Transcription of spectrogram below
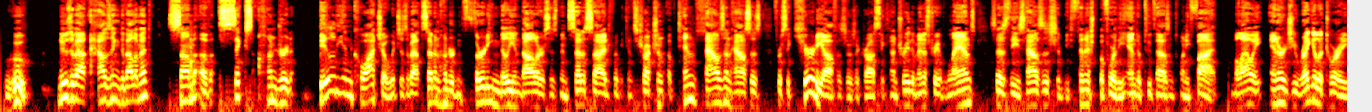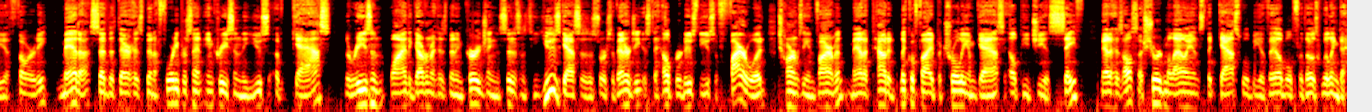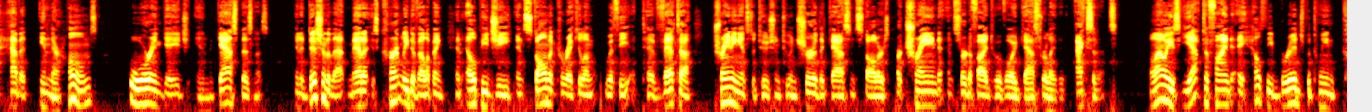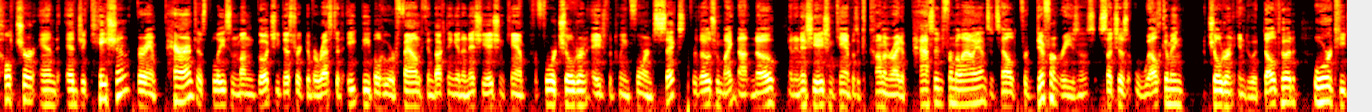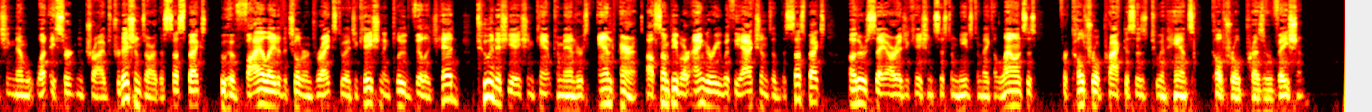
Woohoo! News about housing development. Some of 600 billion kwacha, which is about $730 million, has been set aside for the construction of 10,000 houses for security officers across the country. The Ministry of Lands says these houses should be finished before the end of 2025. Malawi Energy Regulatory Authority, MERA, said that there has been a 40% increase in the use of gas the reason why the government has been encouraging the citizens to use gas as a source of energy is to help reduce the use of firewood, which harms the environment. MERA touted liquefied petroleum gas, LPG, is safe. MERA has also assured Malawians that gas will be available for those willing to have it in their homes or engage in the gas business. In addition to that, MERA is currently developing an LPG installment curriculum with the TEVETA training institution to ensure that gas installers are trained and certified to avoid gas related accidents. Malawi is yet to find a healthy bridge between culture and education. Very apparent as police in Mangochi district have arrested eight people who were found conducting an initiation camp for four children aged between four and six. For those who might not know, an initiation camp is a common rite of passage for Malawians. It's held for different reasons, such as welcoming children into adulthood or teaching them what a certain tribe's traditions are. The suspects who have violated the children's rights to education include village head, two initiation camp commanders, and parents. While some people are angry with the actions of the suspects, others say our education system needs to make allowances for cultural practices to enhance cultural preservation.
